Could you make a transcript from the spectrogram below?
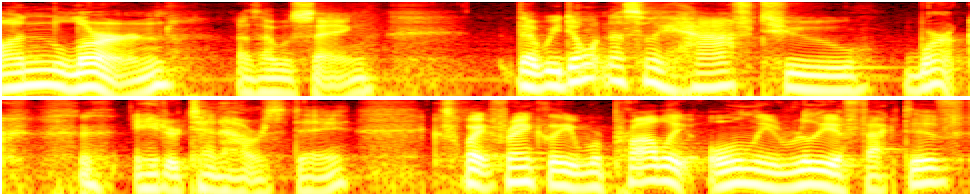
unlearn, as I was saying, that we don't necessarily have to work eight or 10 hours a day. Because, quite frankly, we're probably only really effective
